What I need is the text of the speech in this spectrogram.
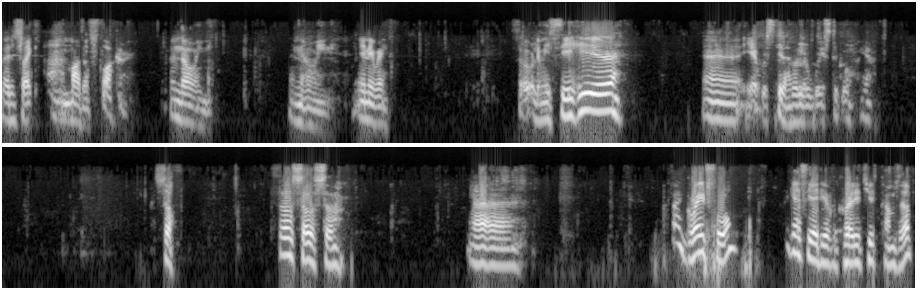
but it's like ah motherfucker, annoying, annoying. Anyway, so let me see here. Uh, yeah, we still have a little ways to go. Yeah. So, so, so, so. Uh, I'm grateful. I guess the idea of gratitude comes up.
